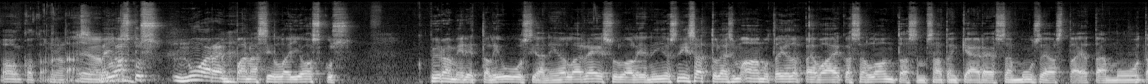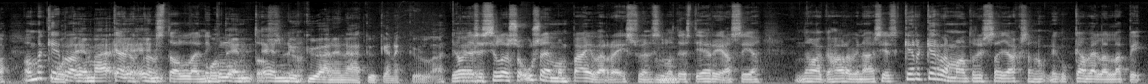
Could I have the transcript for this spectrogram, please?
oon kotona taas. joo. Mä joskus nuorempana silloin joskus, pyramidit oli uusia, niin jollain reissulla oli, niin jos niin sattui esimerkiksi aamu- tai iltapäivän aikaisessa Lontoossa, mä saatoin käydä jossain museosta tai jotain muuta. Oon mä kerran käynyt kans tolleen niin mut kuin en, Lontoossa, en nykyään enää kykene kyllä. Joo, ja ei. siis silloin jos on useamman päivän reissuja, niin silloin on tietysti eri asia. Ne on aika harvinaisia. Siis ker- kerran mä oon tosissaan jaksanut niin kävellä läpi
